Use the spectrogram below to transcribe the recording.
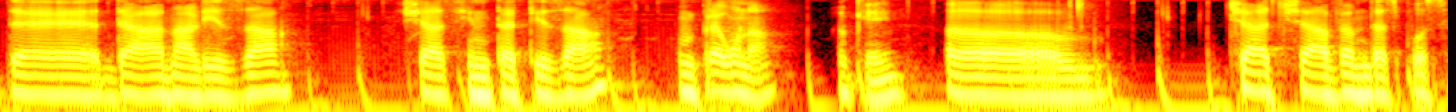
de, de a analiza și a sintetiza împreună okay. uh, ceea ce avem de spus.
